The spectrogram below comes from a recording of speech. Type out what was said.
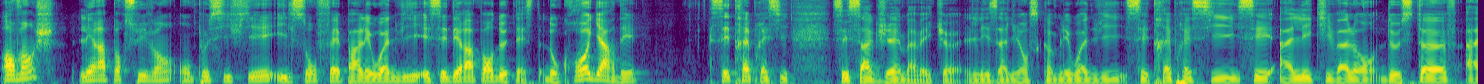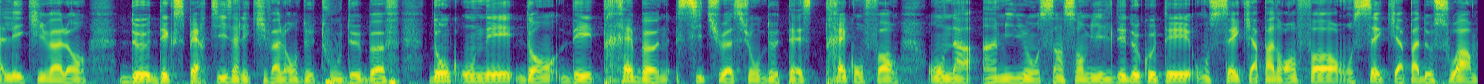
En revanche, les rapports suivants, on peut s'y fier, ils sont faits par les 1V et c'est des rapports de test. Donc regardez, c'est très précis. C'est ça que j'aime avec euh, les alliances comme les One V. C'est très précis. C'est à l'équivalent de stuff, à l'équivalent de d'expertise, à l'équivalent de tout, de buff. Donc on est dans des très bonnes situations de test, très conformes. On a 1 500 000 des deux côtés. On sait qu'il n'y a pas de renfort. On sait qu'il n'y a pas de swarm.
